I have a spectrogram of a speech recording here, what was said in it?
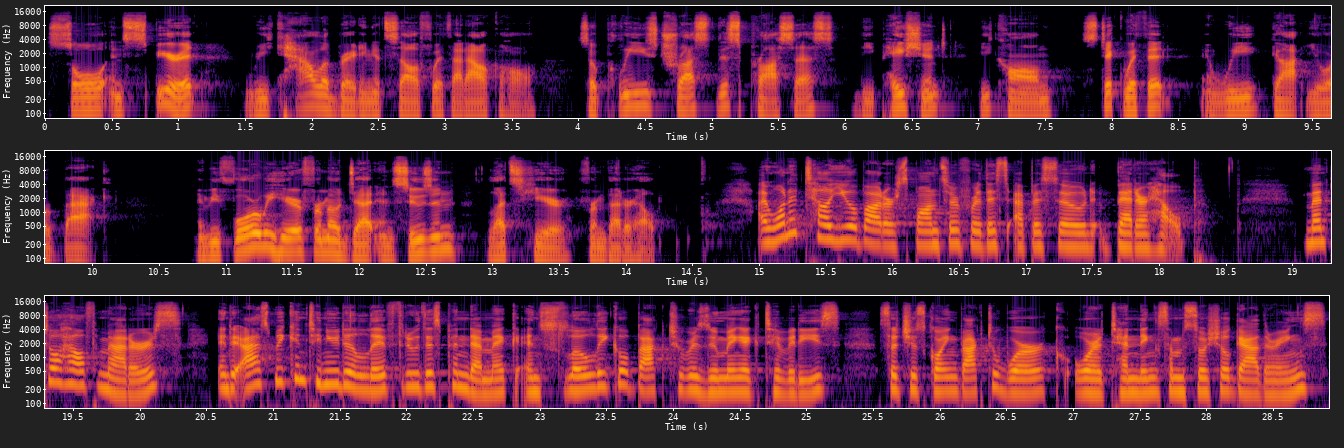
soul, and spirit recalibrating itself with that alcohol. So please trust this process, be patient, be calm, stick with it, and we got your back. And before we hear from Odette and Susan, let's hear from BetterHelp. I want to tell you about our sponsor for this episode, BetterHelp. Mental health matters, and as we continue to live through this pandemic and slowly go back to resuming activities, such as going back to work or attending some social gatherings,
